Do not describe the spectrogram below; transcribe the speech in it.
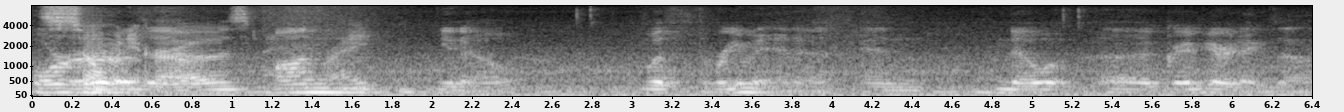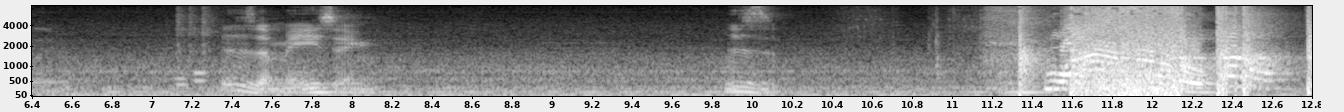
four so many arrows, on right? you know, with three mana and no uh, graveyard exiling. This is amazing. This is. Wow!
